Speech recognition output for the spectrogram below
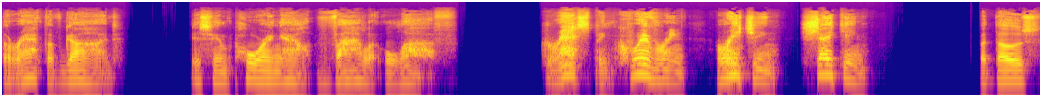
the wrath of God is Him pouring out violent love, grasping, quivering, reaching, shaking, but those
